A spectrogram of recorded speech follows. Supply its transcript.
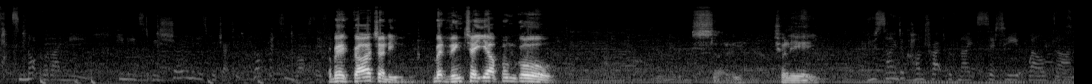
That's not what I mean. He needs to be shown his projected profits and losses. अबे कहाँ चली अबे रिंग चाहिए अपन को सॉरी चली गई You signed a contract with Night City. Well done.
